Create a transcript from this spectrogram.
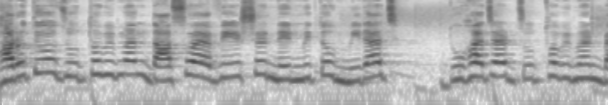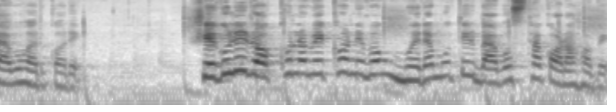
ভারতীয় যুদ্ধবিমান দাসো অ্যাভিয়েশন নির্মিত মিরাজ দু যুদ্ধবিমান ব্যবহার করে। সেগুলি রক্ষণাবেক্ষণ এবং মেরামতির ব্যবস্থা করা হবে।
